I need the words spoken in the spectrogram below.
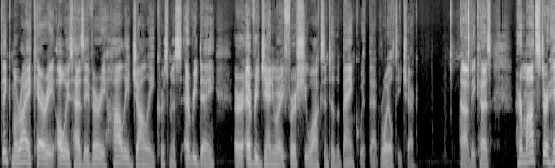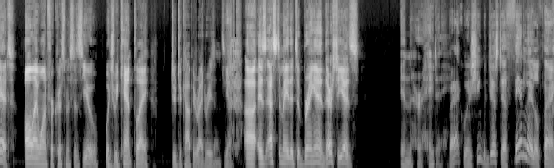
think Mariah Carey always has a very holly jolly Christmas every day or every January 1st. She walks into the bank with that royalty check uh, because her monster hit, All I Want for Christmas Is You, which we can't play due to copyright reasons, Yeah. uh, is estimated to bring in, there she is, in her heyday. Back when she was just a thin little thing.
